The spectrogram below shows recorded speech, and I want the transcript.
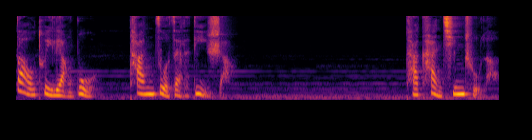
倒退两步，瘫坐在了地上。他看清楚了，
